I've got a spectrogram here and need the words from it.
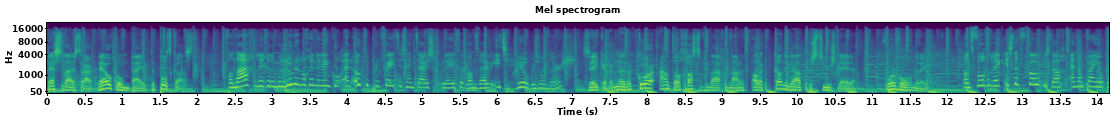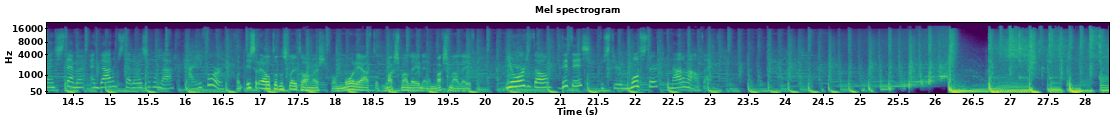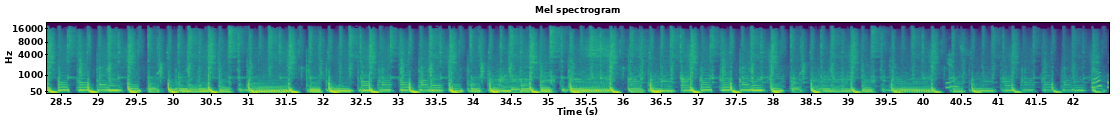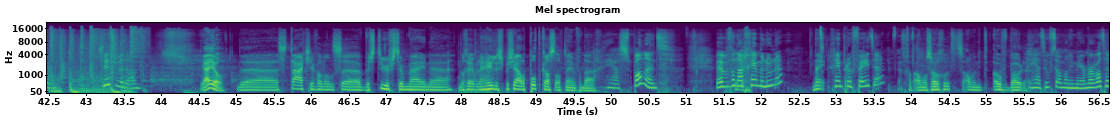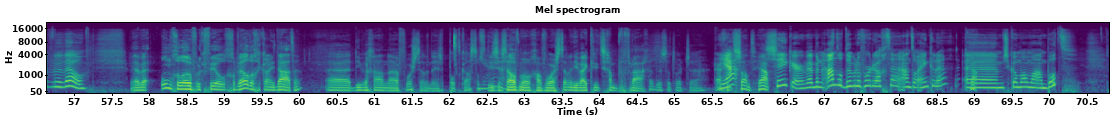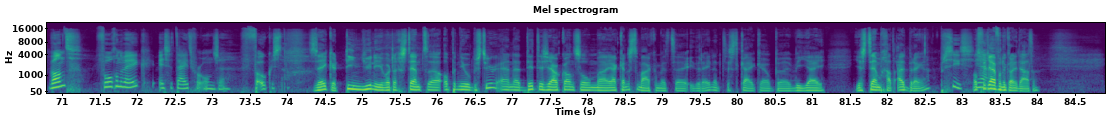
Beste luisteraar, welkom bij de podcast. Vandaag liggen de meloenen nog in de winkel en ook de profeten zijn thuisgebleven, want we hebben iets heel bijzonders. Zeker, we hebben een record aantal gasten vandaag, namelijk alle kandidaat bestuursleden voor volgende week. Want volgende week is de focusdag en dan kan je op hen stemmen en daarom stellen we ze vandaag aan je voor. Van Israël tot de sleutelhangers, van Moria tot maximaal lenen en maximaal leven. Je hoort het al, dit is Bestuur Mosterd na de maaltijd. Ja joh, de staartje van ons eh, bestuurstermijn eh, nog even een hele speciale podcast opnemen vandaag. Ja, spannend. We hebben vandaag geen meloenen. Nee. Geen profeten. Het gaat allemaal zo goed, het is allemaal niet overbodig. Ja, het hoeft allemaal niet meer. Maar wat hebben we wel? We hebben ongelooflijk veel geweldige kandidaten eh, die we gaan voorstellen in deze podcast. Of Ja. die zichzelf mogen gaan voorstellen en die wij kritisch gaan bevragen. Dus dat wordt erg Ja. interessant. Ja. Zeker. We hebben een aantal dubbele voordrachten, een aantal enkele. Ja. Ehm, ze komen allemaal aan bod. Want volgende week is het tijd voor onze focusdag. Zeker, 10 juni wordt er gestemd eh, op het nieuwe bestuur. En eh, dit is jouw kans om eh, ja, kennis te maken met iedereen. Het is te kijken op wie jij je stem gaat uitbrengen. Precies. Wat ja. vind jij van de kandidaten?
